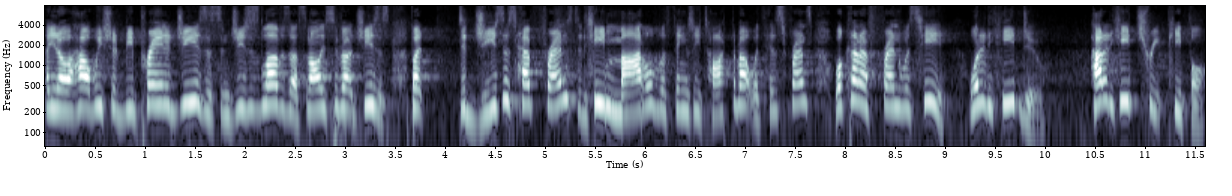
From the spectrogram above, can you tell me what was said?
you know, how we should be praying to Jesus and Jesus loves us and all these things about Jesus. But did Jesus have friends? Did he model the things he talked about with his friends? What kind of friend was he? What did he do? How did he treat people?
